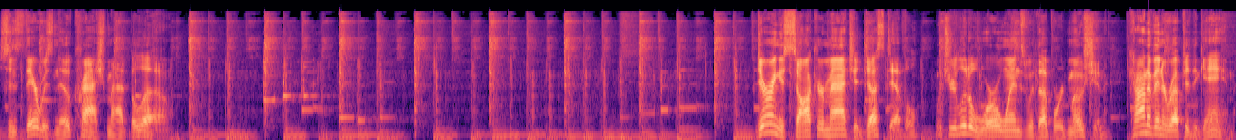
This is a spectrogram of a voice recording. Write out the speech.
since there was no crash mat below. During a soccer match at Dust Devil, which are little whirlwinds with upward motion, kind of interrupted the game.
